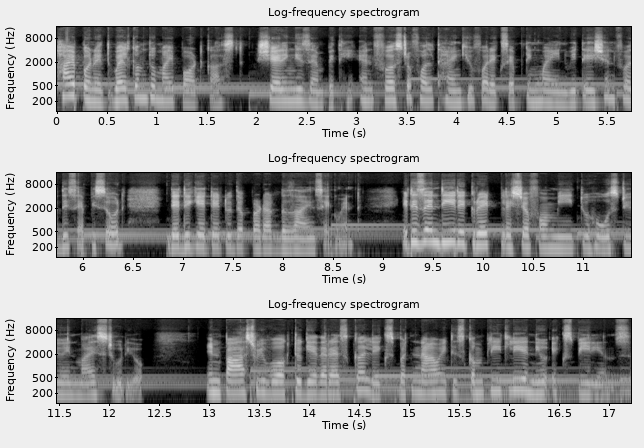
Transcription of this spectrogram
Hi, Puneet. Welcome to my podcast, Sharing is Empathy. And first of all, thank you for accepting my invitation for this episode dedicated to the product design segment. It is indeed a great pleasure for me to host you in my studio. In past we worked together as colleagues, but now it is completely a new experience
